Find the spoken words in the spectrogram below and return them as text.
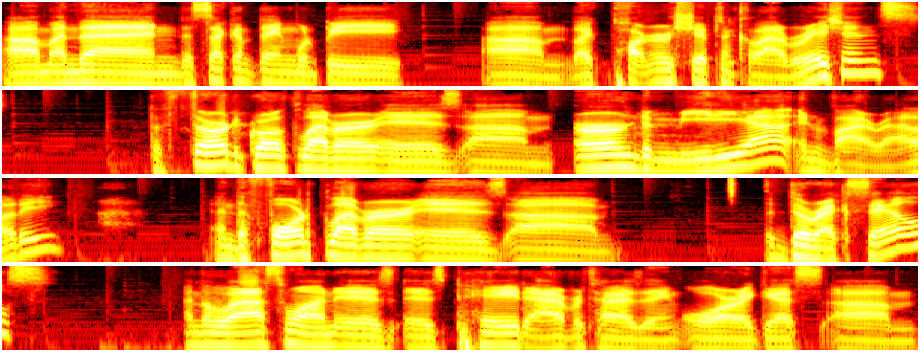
Um, and then the second thing would be um, like partnerships and collaborations. The third growth lever is um, earned media and virality. And the fourth lever is um, direct sales. And the last one is is paid advertising, or I guess um,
